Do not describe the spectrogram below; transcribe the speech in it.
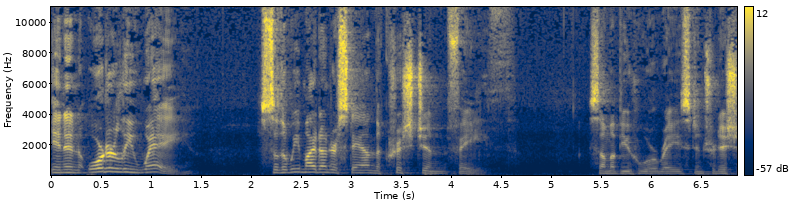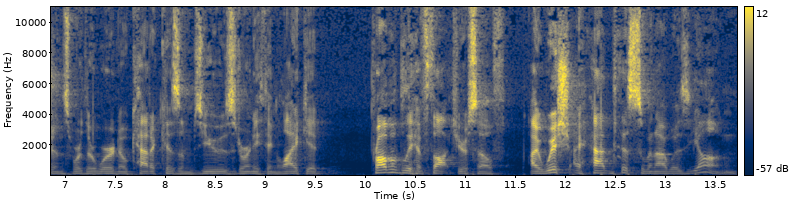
in an orderly way so that we might understand the Christian faith. Some of you who were raised in traditions where there were no catechisms used or anything like it probably have thought to yourself, I wish I had this when I was young.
